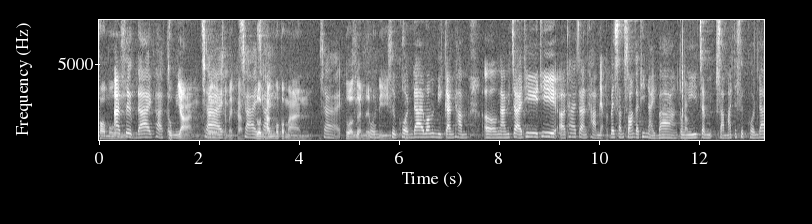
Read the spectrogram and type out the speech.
ข้อมูลอาสืบได้ค่ะตรทุงกนี้อย่างใช่เลยใช่ไหมครับใช่รวมใช่ทั้งงบประมาณใช่ตัวเงินสืบในพวกนี้ สืบค้นได้ว่ามันมีการทำเอ่องานวิจัยที่ที่เอ่อท่านอาจารย์ทำเนี่ยไปซ้ำซ้อนกับที่ไหนบ้าง ตรงนี้จะสามารถจะสืบค้นได้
